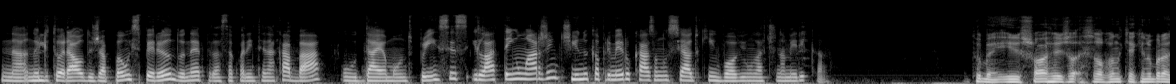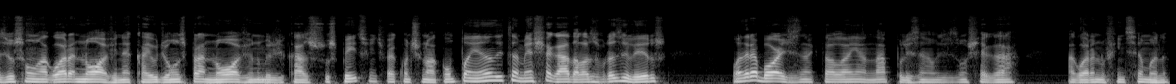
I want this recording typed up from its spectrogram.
na, no litoral do Japão, esperando né, pela essa quarentena acabar, o Diamond Princess, e lá tem um argentino, que é o primeiro caso anunciado que envolve um latino-americano. Muito bem, e só ressalvando que aqui no Brasil são agora nove, né? Caiu de 11 para nove o número de casos suspeitos. A gente vai continuar acompanhando e também a chegada lá dos brasileiros. O André Borges, né? Que está lá em Anápolis, né, onde eles vão chegar agora no fim de semana.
